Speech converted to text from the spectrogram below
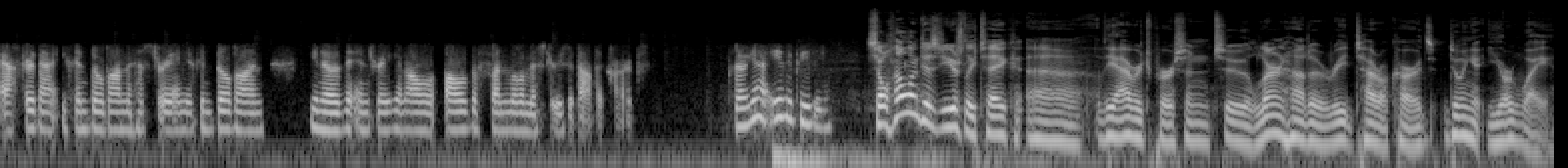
after that, you can build on the history and you can build on, you know, the intrigue and all all the fun little mysteries about the cards. So yeah, easy peasy. So, how long does it usually take uh, the average person to learn how to read tarot cards, doing it your way,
